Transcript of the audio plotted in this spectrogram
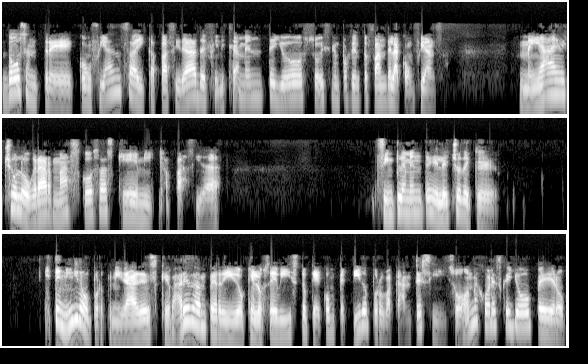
dos entre confianza y capacidad, definitivamente yo soy 100% fan de la confianza me ha hecho lograr más cosas que mi capacidad. Simplemente el hecho de que he tenido oportunidades que varios han perdido, que los he visto, que he competido por vacantes y son mejores que yo, pero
